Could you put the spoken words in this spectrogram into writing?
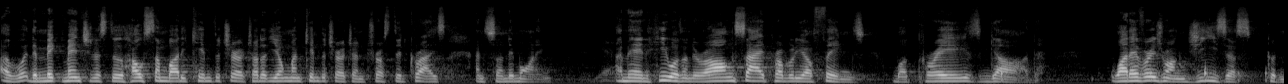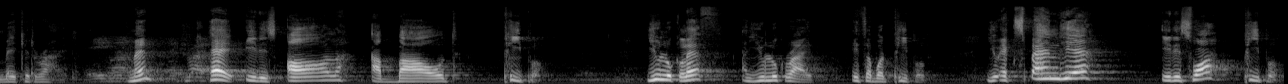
uh, they make mention as to how somebody came to church, how that young man came to church and trusted Christ on Sunday morning. Yeah. I mean, he was on the wrong side probably of things, but praise God. Whatever is wrong, Jesus could make it right. Amen? Amen? Right. Hey, it is all about people. You look left and you look right, it's about people. You expand here, it is for people.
